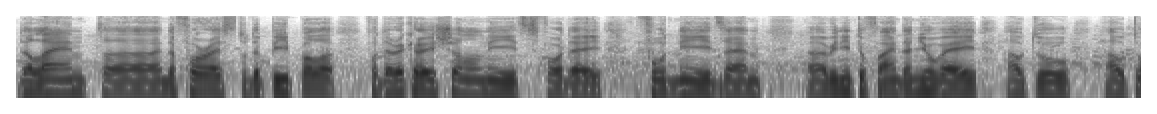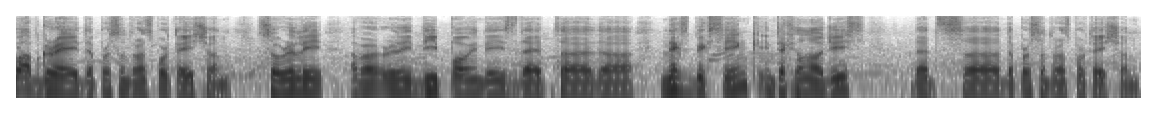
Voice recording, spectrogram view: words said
the land uh, and the forest to the people for the recreational needs, for food needs, and uh, we need to find a new way how to how to upgrade the personal transportation. So really, our really deep point is that uh, the next big thing in technologies that's uh, the personal transportation.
